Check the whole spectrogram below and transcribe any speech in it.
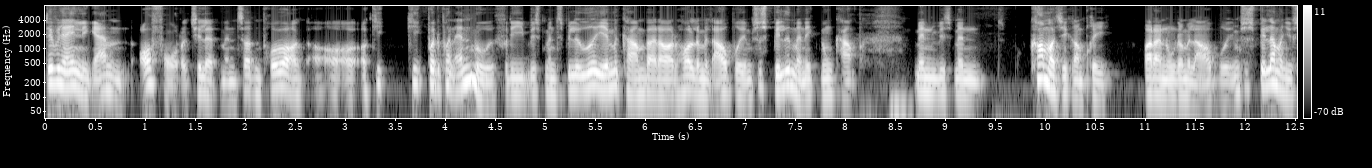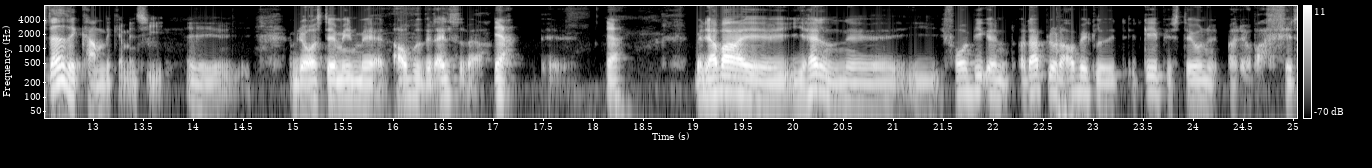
det vil jeg egentlig gerne opfordre til, at man sådan prøver at, at, at, at kigge, kigge på det på en anden måde, fordi hvis man spillede ude af hjemmekampe, og der var et hold, der med afbrud, så spillede man ikke nogen kamp. Men hvis man kommer til Grand Prix, og der er nogen, der vil afbryde, jamen, så spiller man jo stadigvæk kampe, kan man sige. Øh, men det er også det, jeg mener med, at afbud vil altid være. Ja. Øh, ja. Men jeg var øh, i hallen øh, i forrige weekend, og der blev der afviklet et, et GP-stævne, og det var bare fedt.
